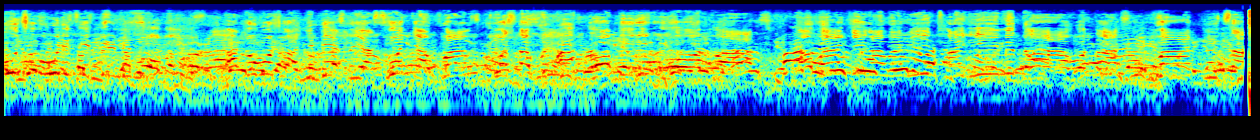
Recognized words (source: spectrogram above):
Кучу улиц их переименовано. А тому що Небесная Сотня вам просто выпить про перекорла. Давайте говорить своими, да, вот так. Хватится.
